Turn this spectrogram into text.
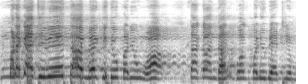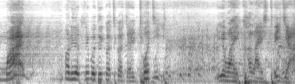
મને કે તા મેં કીધું પડ્યું હા તક અંધારું કોક પડ્યું, બેટરી માર. અને એટલી બધી કચકચાઈ ઠોચી. એ વાય ખલાસ થઈ જા.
